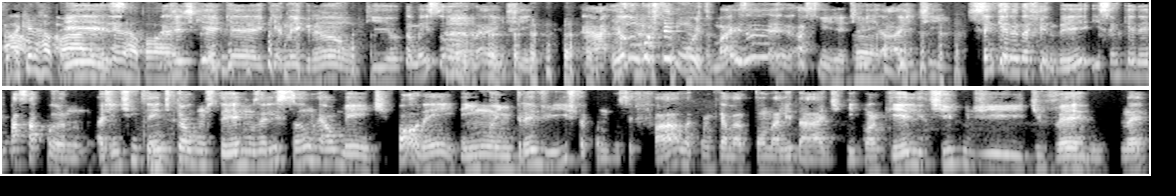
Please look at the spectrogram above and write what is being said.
Aquele rapaz, aquele rapaz. A gente que é, que, é, que é negrão, que eu também sou, né? Enfim. Ah, eu não gostei muito, mas é assim, gente. A gente, sem querer defender e sem querer passar pano, a gente entende sim, sim. que alguns termos eles são realmente. Porém, em uma entrevista, quando você fala com aquela tonalidade e com aquele tipo de, de verbo, né?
